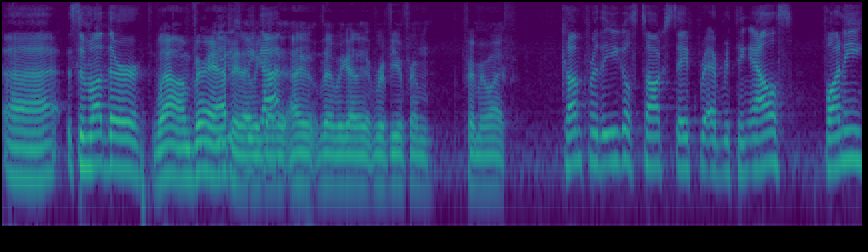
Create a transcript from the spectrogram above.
Uh, some other Wow, I'm very happy that we we got, got? a, I, that we got a review from from your wife. come for the Eagles talk, stay for everything else. Funny,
